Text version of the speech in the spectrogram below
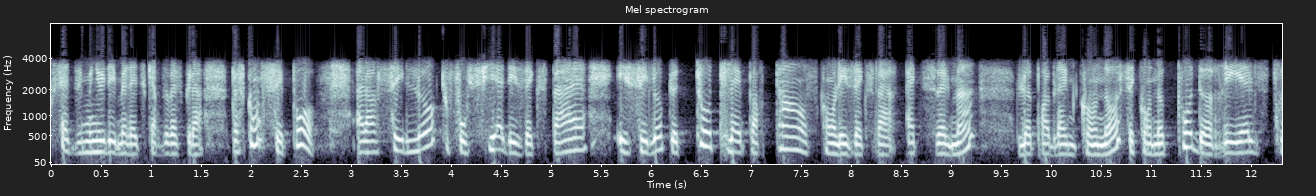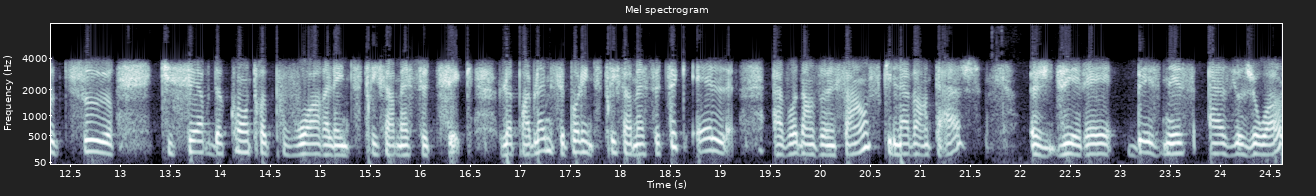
que ça diminue les maladies cardiovasculaires? Parce qu'on ne sait pas. Alors c'est là qu'il faut fier à des experts et c'est là que toute l'importance qu'ont les experts actuellement Le problème qu'on a, c'est qu'on n'a pas de réelle structure qui serve de contre-pouvoir à l'industrie pharmaceutique. Le problème, c'est pas l'industrie pharmaceutique. Elle, elle va dans un sens qui l'avantage. Euh, je dirais business as usual.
